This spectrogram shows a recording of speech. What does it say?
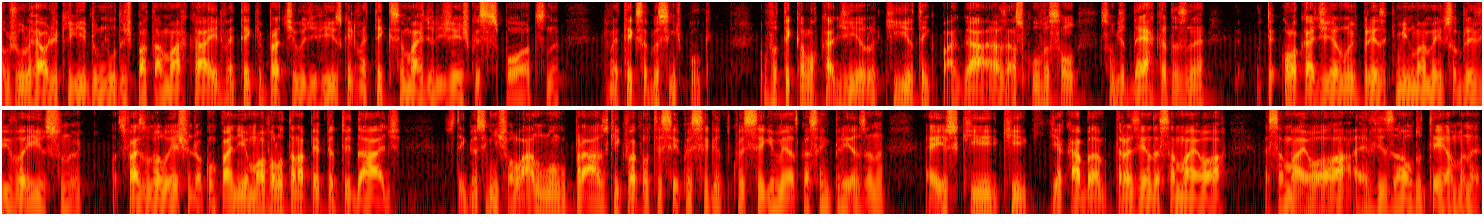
o juro real de equilíbrio muda de patamar, cai, ele vai ter que ir para ativo de risco, ele vai ter que ser mais diligente com esses pontos, né? Ele vai ter que saber o seguinte, pô, eu vou ter que alocar dinheiro aqui, eu tenho que pagar, as, as curvas são, são de décadas, né? Eu tenho que colocar dinheiro numa empresa que minimamente sobreviva a isso, né? Quando você faz o valuation de uma companhia, o maior valor está na perpetuidade. Você tem que ver o seguinte, ó, lá no longo prazo, o que, que vai acontecer com esse, com esse segmento, com essa empresa, né? É isso que, que, que acaba trazendo essa maior essa maior é, visão do tema, né?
